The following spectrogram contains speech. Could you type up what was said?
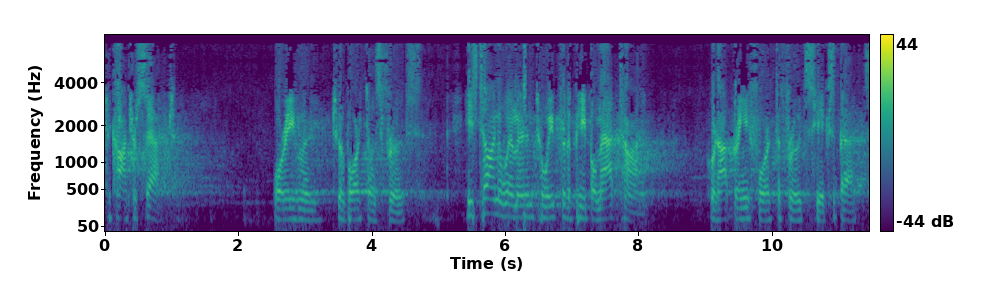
to contracept, or even to abort those fruits. He's telling the women to weep for the people in that time who are not bringing forth the fruits he expects.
